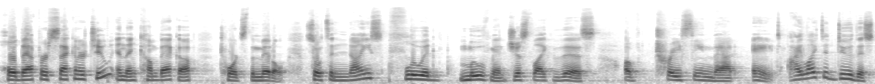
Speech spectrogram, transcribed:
Hold that for a second or two and then come back up towards the middle. So it's a nice fluid movement just like this of tracing that eight. I like to do this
